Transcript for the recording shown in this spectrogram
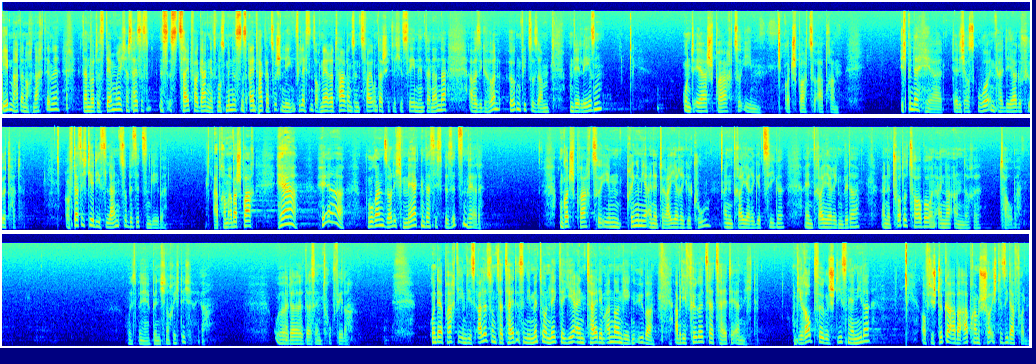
Eben hat er noch Nachthimmel, dann wird es dämmerig. Das heißt, es, es ist Zeit vergangen. Es muss mindestens ein Tag dazwischen liegen. Vielleicht sind es auch mehrere Tage und sind zwei unterschiedliche Szenen hintereinander. Aber sie gehören irgendwie zusammen. Und wir lesen, und er sprach zu ihm, Gott sprach zu Abraham, ich bin der Herr, der dich aus Ur in Chaldea geführt hat, auf dass ich dir dies Land zu besitzen gebe. Abraham aber sprach, Herr, Herr, woran soll ich merken, dass ich es besitzen werde? Und Gott sprach zu ihm, bringe mir eine dreijährige Kuh, eine dreijährige Ziege, einen dreijährigen Widder, eine Turteltaube und eine andere Taube. Bin ich noch richtig? Ja. Oder da ist ein Druckfehler. Und er brachte ihm dies alles und zerteilte es in die Mitte und legte je einen Teil dem anderen gegenüber. Aber die Vögel zerteilte er nicht. Und die Raubvögel stießen hernieder auf die Stücke, aber Abraham scheuchte sie davon.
